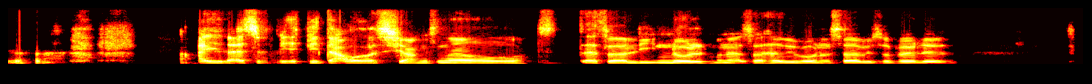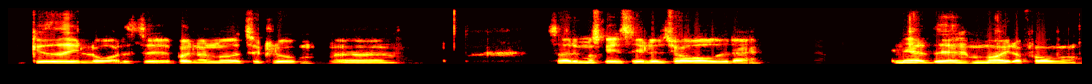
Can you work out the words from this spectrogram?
Nej, altså, vi, vi, der var chancen er jo altså, lige 0, men altså, havde vi vundet, så havde vi selvfølgelig givet helt lortet til, på en eller anden måde til klubben. Øh, så er det måske set lidt sjovere ud i dag, end alt det møg, der foregår.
